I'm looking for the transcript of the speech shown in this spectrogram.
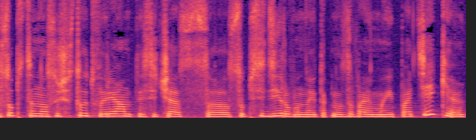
собственно, существуют варианты сейчас э, субсидированной так называемой ипотеки.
